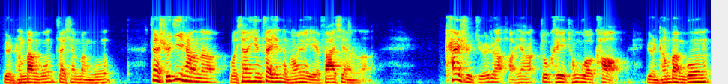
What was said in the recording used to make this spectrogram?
远程办公、在线办公。但实际上呢，我相信在线的朋友也发现了，开始觉着好像都可以通过靠远程办公、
